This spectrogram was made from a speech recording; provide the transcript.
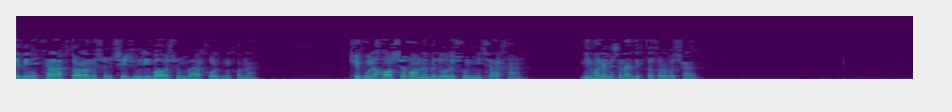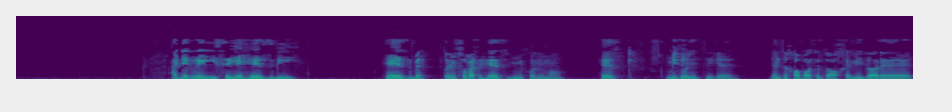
ببینید طرفدارانشون چجوری باشون برخورد می‌کنن. چگونه عاشقانه به دورشون میچرخن. اینها نمی‌تونن دیکتاتور بشن؟ اگه رئیس یه حزبی حزب داریم صحبت حزب می‌کنیم ما حزب می‌دونید دیگه انتخابات داخلی داره.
